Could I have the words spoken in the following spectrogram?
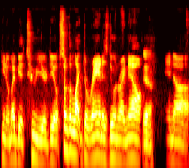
you know maybe a 2-year deal something like Durant is doing right now Yeah. in uh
